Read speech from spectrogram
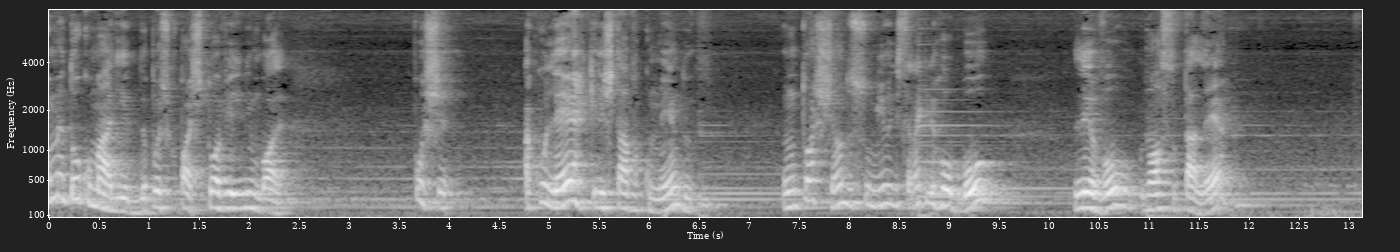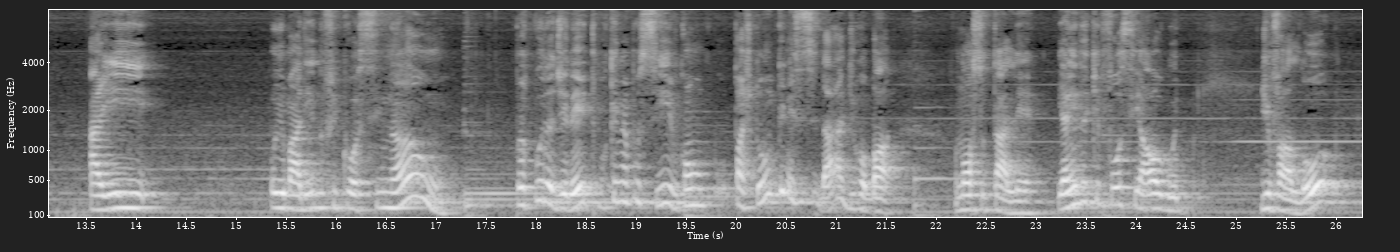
comentou com o marido, depois que o pastor havia ido embora: Poxa, a colher que ele estava comendo, eu não estou achando, sumiu. Ele, será que ele roubou? Levou o nosso talher? Aí o marido ficou assim: não, procura direito, porque não é possível. Como o pastor não tem necessidade de roubar o nosso talher. E ainda que fosse algo de valor,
